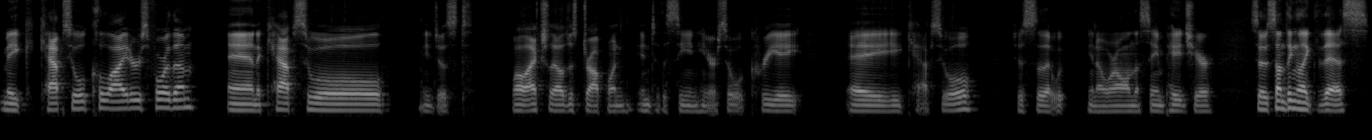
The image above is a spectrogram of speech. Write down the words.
make capsule colliders for them and a capsule, you just, well, actually I'll just drop one into the scene here. So we'll create a capsule just so that we, you know we're all on the same page here. So something like this,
